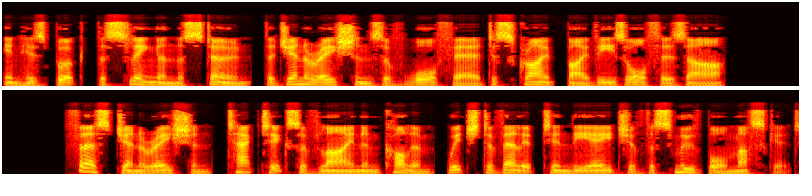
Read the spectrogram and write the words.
in his book, The Sling and the Stone. The generations of warfare described by these authors are First generation, tactics of line and column, which developed in the age of the smoothbore musket.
